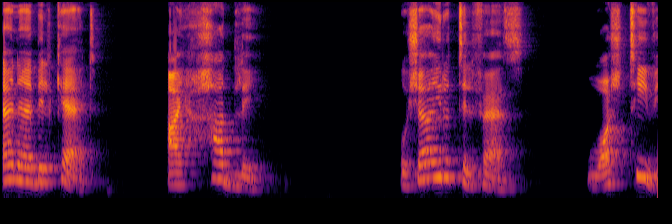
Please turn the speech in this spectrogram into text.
Ana bilkad. I hardly أشاهد التلفاز watch TV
